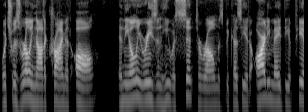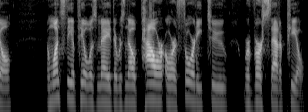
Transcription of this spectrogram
which was really not a crime at all. And the only reason he was sent to Rome was because he had already made the appeal. And once the appeal was made, there was no power or authority to reverse that appeal.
